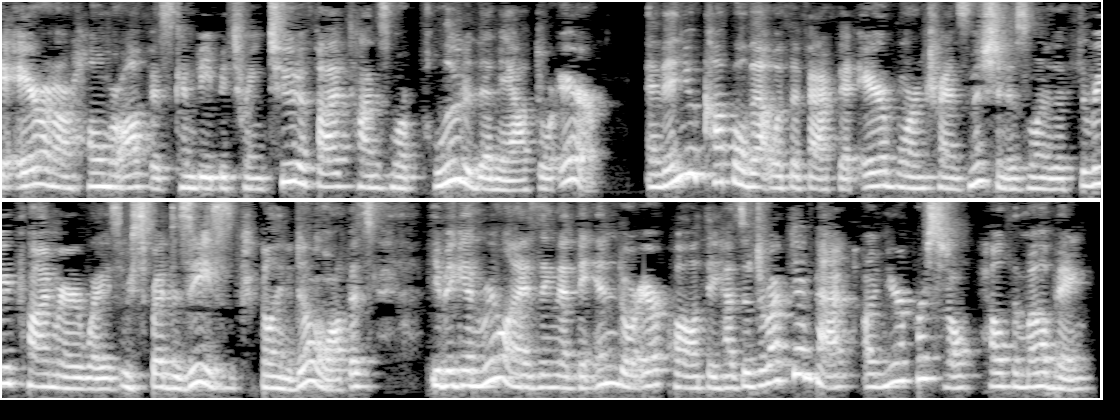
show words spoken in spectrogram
the air in our home or office can be between two to five times more polluted than the outdoor air. And then you couple that with the fact that airborne transmission is one of the three primary ways we spread disease, particularly in the dental office. You begin realizing that the indoor air quality has a direct impact on your personal health and well-being,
